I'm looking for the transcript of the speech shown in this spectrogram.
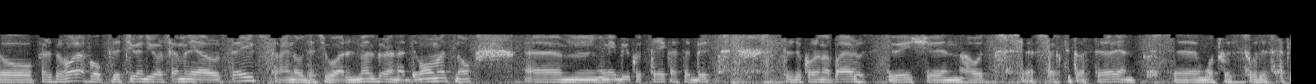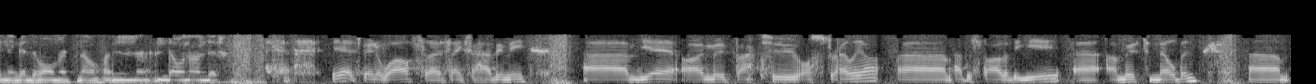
So first of all, I hope that you and your family are safe. I know that you are in Melbourne at the moment. No, um, maybe you could take us a bit to the coronavirus situation, how it affected Australia, and uh, what was what is happening at the moment now in, in Down Under. yeah, it's been a while, so thanks for having me. Um, yeah, I moved back to Australia um, at the start of the year. Uh, I moved to Melbourne, um,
